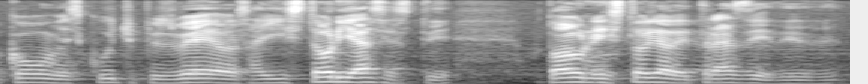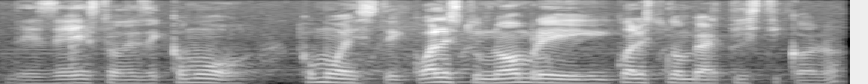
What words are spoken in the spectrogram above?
O cómo me escucho. Pues veo, o sea, hay historias, este, toda una historia detrás de, de- de- desde esto, desde cómo, cómo, este, cuál es tu nombre y cuál es tu nombre artístico, ¿no?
